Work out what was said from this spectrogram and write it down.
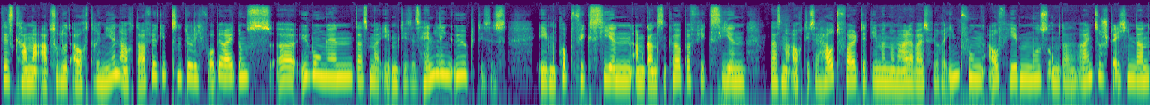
Das kann man absolut auch trainieren. Auch dafür gibt es natürlich Vorbereitungsübungen, dass man eben dieses Handling übt, dieses eben Kopf fixieren, am ganzen Körper fixieren, dass man auch diese Hautfalte, die man normalerweise für eine Impfung aufheben muss, um da reinzustechen dann,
